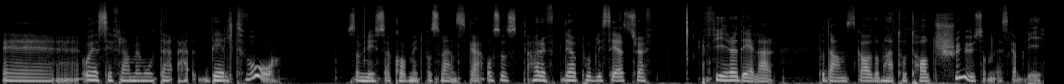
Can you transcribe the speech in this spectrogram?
Eh, och jag ser fram emot här, del två som nyss har kommit på svenska. Och så har det, det har publicerats tror jag, fyra delar på danska av de här totalt sju som det ska bli.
